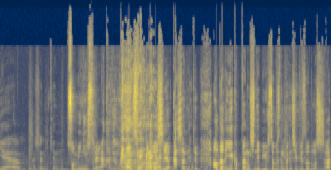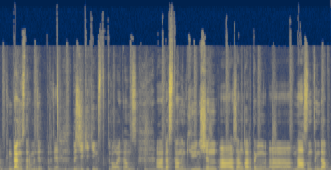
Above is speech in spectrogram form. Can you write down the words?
Иә қашан екенін сол менен сұрай қойшы иә қашан екен? Алдағы екі аптаның ішінде бұйырса біздің бірінші эпизодымыз шығады. Тыңдаңыздар міндетті түрде. Біз жеке кеңістік туралы айтамыз. Ә, дастанның күйінішін ә, заңғардың ә, назын тыңдап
